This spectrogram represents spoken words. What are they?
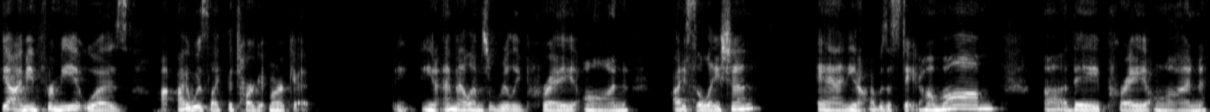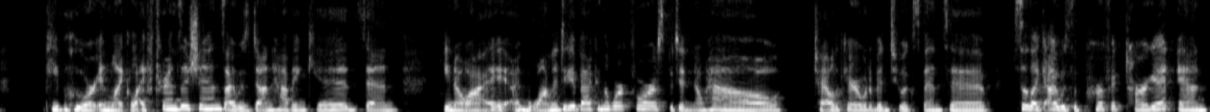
yeah i mean for me it was i was like the target market you know mlms really prey on isolation and you know i was a stay-at-home mom uh, they prey on people who are in like life transitions. I was done having kids and you know, I I wanted to get back in the workforce but didn't know how. Childcare would have been too expensive. So like I was the perfect target and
